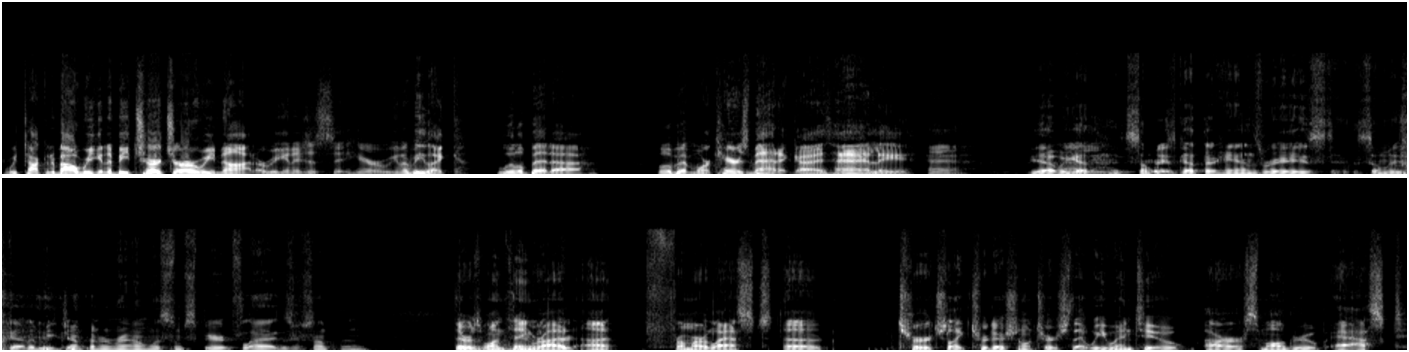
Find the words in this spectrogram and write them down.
Are we talking about are we going to be church or are we not? Are we going to just sit here? Are we going to be like a little bit uh a little bit more charismatic, guys. Hey, yeah, we got somebody's got their hands raised. Somebody's got to be jumping around with some spirit flags or something. There was one thing, Rod, uh, from our last uh, church, like traditional church that we went to. Our small group asked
